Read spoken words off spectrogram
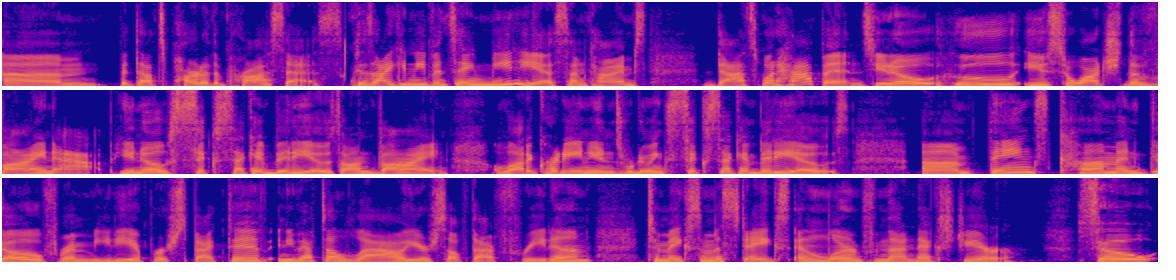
um, but that's part of the process. Because I can even say media sometimes. That's what happens. You know, who used to watch the Vine app? You know, six second videos on Vine. A lot of credit unions were doing six second videos. Um, things come and go from a media perspective, and you have to allow yourself that freedom to make some mistakes and learn from that next year. So,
